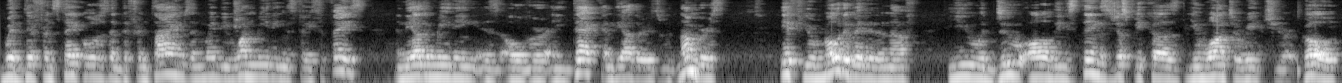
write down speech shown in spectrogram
with different stakeholders at different times, and maybe one meeting is face to face, and the other meeting is over a deck, and the other is with numbers. If you're motivated enough, you would do all these things just because you want to reach your goal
